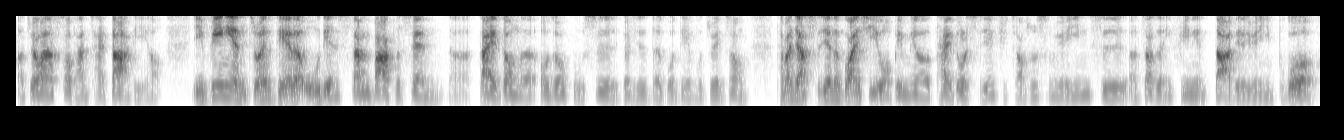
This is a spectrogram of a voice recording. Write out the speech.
呃昨天晚上收盘才大跌哈。Infineon 昨天跌了五点三八 percent，呃带动了欧洲股市，尤其是德国跌幅最重。坦白讲，时间的关系，我并没有太多的时间去找出什么原因是呃造成 Infineon 大跌的原因。不过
